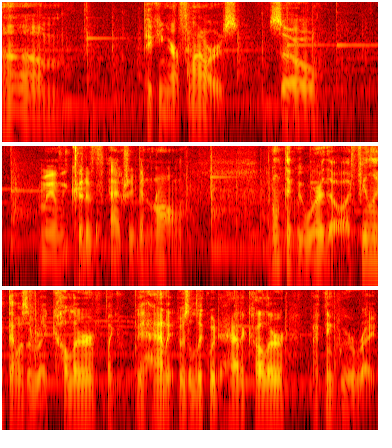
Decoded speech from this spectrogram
Um, picking our flowers. So, I mean, we could have actually been wrong. I don't think we were, though. I feel like that was the right color. Like, it, had, it was a liquid, it had a color. I think we were right.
